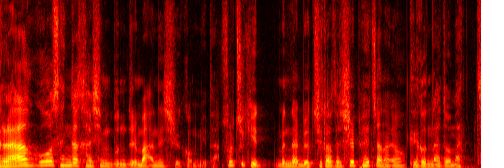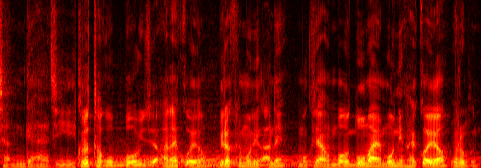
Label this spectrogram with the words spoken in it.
라고 생각하신 분들 많으실 겁니다 솔직히 맨날 며칠 하다 실패했잖아요 그건 나도 마찬가지 그렇다고 뭐 이제 안 할 거예요? 미라클 모닝 안 해? 뭐 그냥 뭐 normal morning 할 거예요? 여러분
